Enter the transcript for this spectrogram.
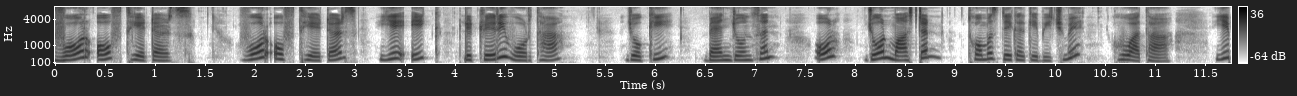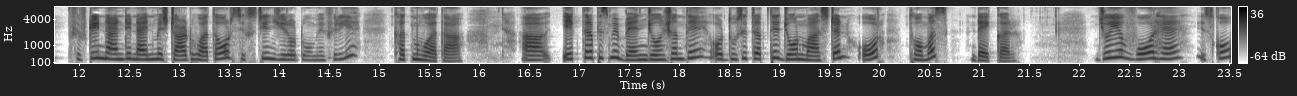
War of theatres. War of theatres ये एक लिटरेरी वॉर था, जो कि बैन जॉनसन और जॉन मास्टन थॉमस डेकर के बीच में हुआ था। ये 1599 में स्टार्ट हुआ था और 1602 में फिर ये ख़त्म हुआ था। एक तरफ़ इसमें बैन जॉनसन थे और दूसरी तरफ़ थे जॉन मास्टन और थॉमस डेकर। जो ये वॉर है, इसको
